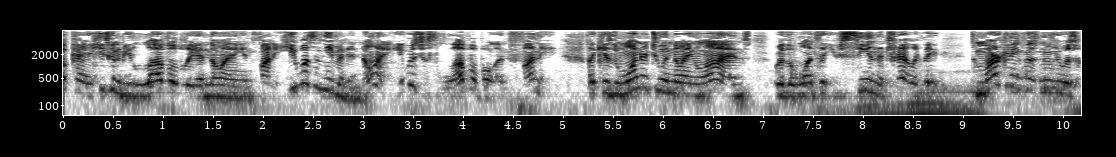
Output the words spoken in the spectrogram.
okay, he's going to be lovably annoying and funny. He wasn't even annoying. He was just lovable and funny. Like his one or two annoying lines were the ones that you see in the trailer. Like they, the marketing for this movie was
